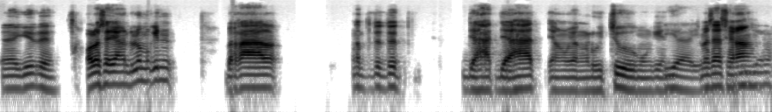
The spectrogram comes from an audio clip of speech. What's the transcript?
Ya gitu. Kalau saya yang dulu mungkin bakal ngetutut jahat-jahat yang yang lucu mungkin. Iya, iya. Cuma saya sekarang Iya.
